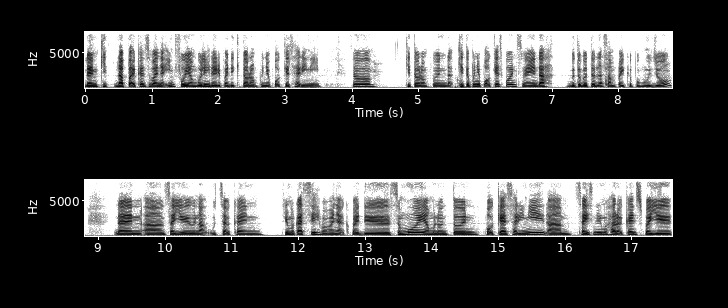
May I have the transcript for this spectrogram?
dan kita dapatkan sebanyak info yang boleh daripada kita orang punya podcast hari ni. So kita orang pun kita punya podcast pun sebenarnya dah betul-betul dah sampai ke penghujung dan uh, saya nak ucapkan terima kasih banyak kepada semua yang menonton podcast hari ini. Um, saya sendiri mengharapkan supaya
